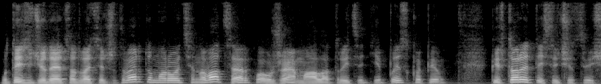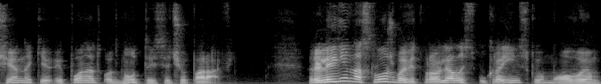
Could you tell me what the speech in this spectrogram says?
У 1924 році нова церква вже мала 30 єпископів, півтори тисячі священників і понад одну тисячу парафій. Релігійна служба відправлялась українською мовою.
